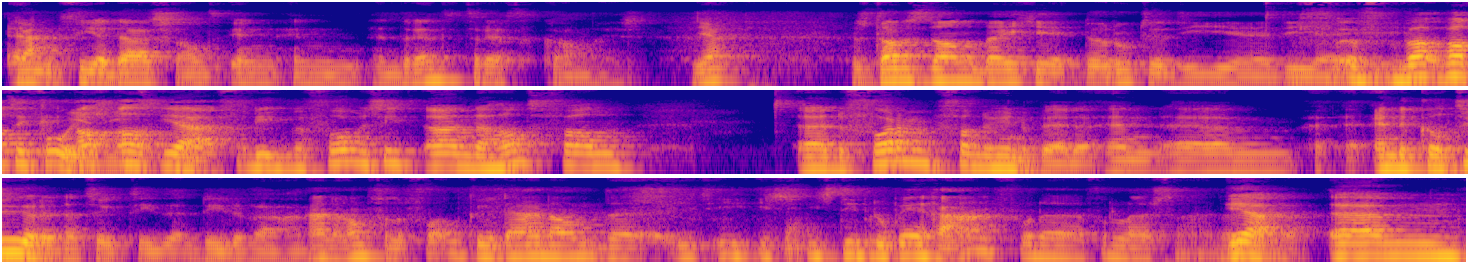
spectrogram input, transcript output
En ja. via Duitsland in, in, in Drenthe terechtgekomen is. Ja. Dus dat is dan een beetje de route die, die, die, wat, wat ik voor je ja, die voor me ziet aan de hand van uh, de vorm van de hunebedden en, um, en de culturen natuurlijk die, die er waren. Aan de hand van de vorm kun je daar dan de, iets, iets, iets dieper op ingaan voor de, voor de luisteraar? Ja, um,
